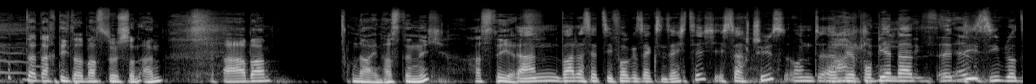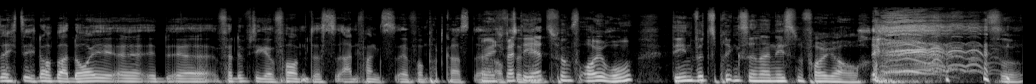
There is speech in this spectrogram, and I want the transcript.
da dachte ich, da machst du es schon an. Aber nein, hast du nicht. Hast du jetzt. Dann war das jetzt die Folge 66. Ich sag Tschüss und äh, Ach, wir probieren dann äh, die 67 nochmal neu äh, in äh, vernünftiger Form des Anfangs äh, vom Podcast äh, ich wette jetzt 5 Euro. Den Witz bringst du in der nächsten Folge auch. so,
